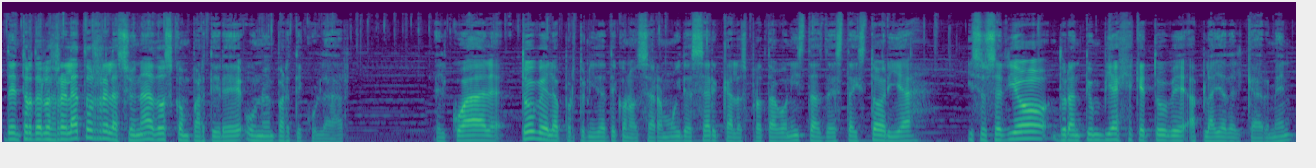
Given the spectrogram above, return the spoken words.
Dentro de los relatos relacionados compartiré uno en particular, el cual tuve la oportunidad de conocer muy de cerca a los protagonistas de esta historia y sucedió durante un viaje que tuve a Playa del Carmen,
